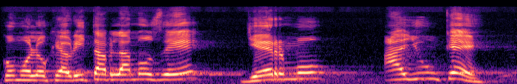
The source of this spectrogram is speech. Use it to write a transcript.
como lo que ahorita hablamos de yermo, hay un qué?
